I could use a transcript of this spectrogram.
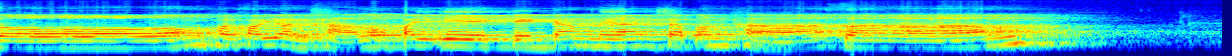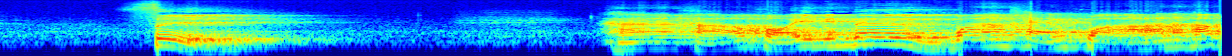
สองค่อยๆหย่อนขาลงไปเอกเก่งกล้ามเนื้อชับต้นขาสามสี่ห้าขาขออีกนิดนึงวางแขนขวานะครับ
